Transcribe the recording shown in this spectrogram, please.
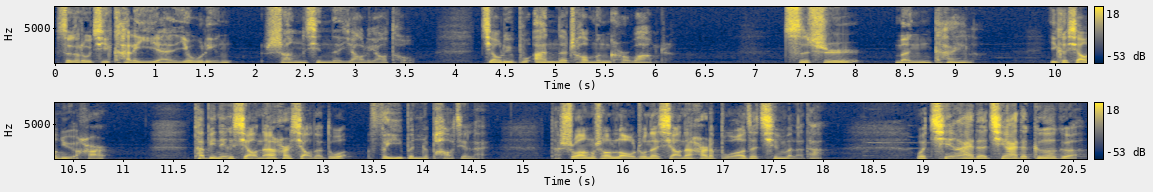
斯克鲁奇看了一眼幽灵，伤心的摇了摇头，焦虑不安的朝门口望着。此时门开了，一个小女孩，她比那个小男孩小得多，飞奔着跑进来，她双手搂住那小男孩的脖子，亲吻了他。我亲爱的，亲爱的哥哥。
